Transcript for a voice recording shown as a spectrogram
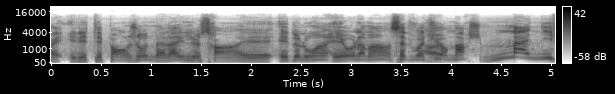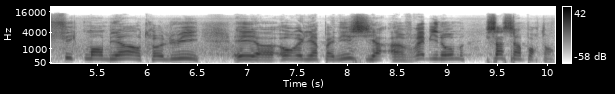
Oui, il n'était pas en jaune, mais là il le sera. hein, et, et de loin et haut la main, cette voiture Ah ouais. marche magnifiquement bien entre lui et euh, Aurélien Panis. Il y a un vrai binôme, ça c'est important.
